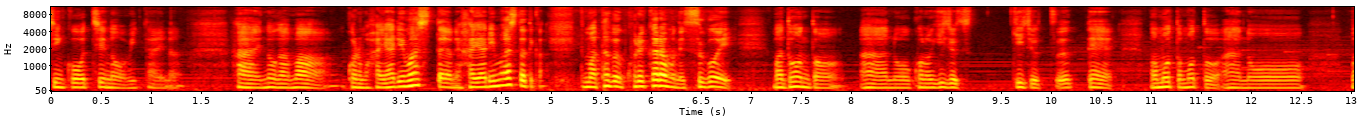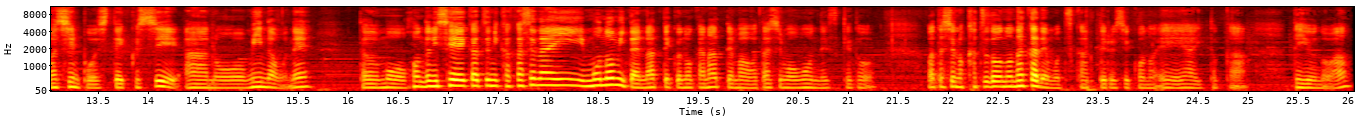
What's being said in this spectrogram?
人工知能みたいな。はい、のがまあ、これも流行りましたよね。流行りましたってか、まあ多分これからもね、すごい、まあどんどん、あの、この技術技術って、まあ、もっともっと、あのまあ、進歩していくし、あのみんなもね多分もう本当に生活に欠かせないものみたいになっていくのかなってまあ私も思うんですけど私の活動の中でも使ってるしこの AI とかっていうのは。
